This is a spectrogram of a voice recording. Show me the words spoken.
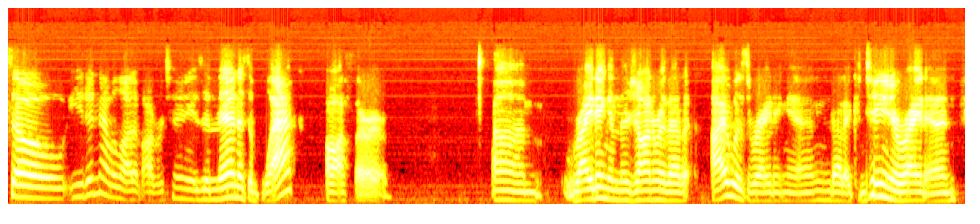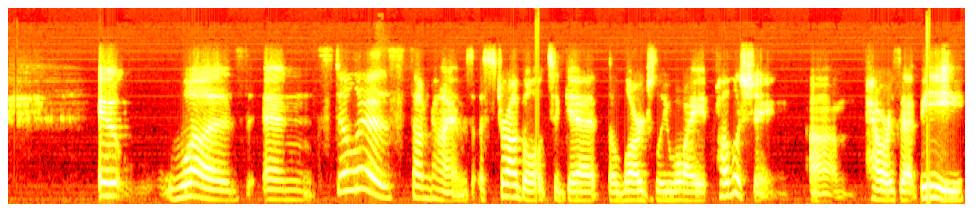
So you didn't have a lot of opportunities. And then as a black author, um, writing in the genre that I was writing in, that I continue to write in, it was and still is sometimes a struggle to get the largely white publishing um, powers that be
